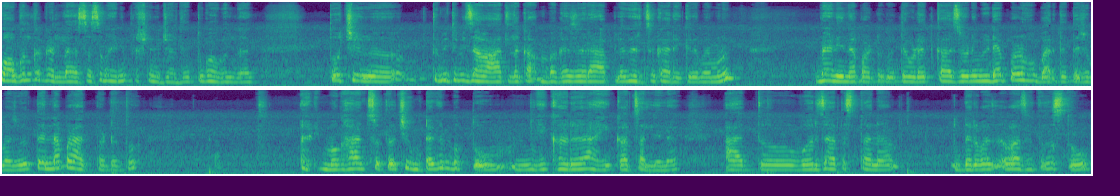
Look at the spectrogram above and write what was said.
गॉगल का काढला असं असं बहिणी प्रश्न विचारतात. तू गॉगल घाल तो चि तुम्ही तुम्ही जावा आतलं काम बघा जरा आपल्या घरचं कार्यक्रम आहे म्हणून बहिणींना पाठवतो. तेवढ्यात काजू आणि विड्या पण उभारतात त्याच्या बाजूला. त्यांना पण आत पाठवतो. आणि मग हा स्वतः चिमटा घेऊन बघतो हे खरं आहे का चाललेलं? आत वर जात असताना दरवाजा वाजतच असतो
